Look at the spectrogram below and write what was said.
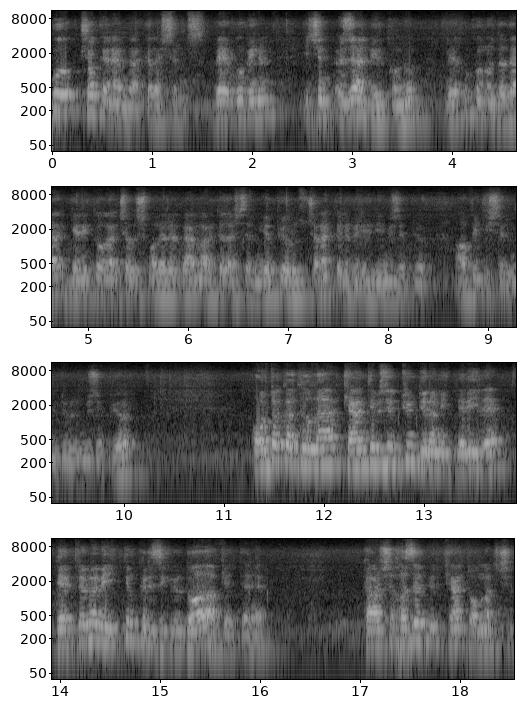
bu çok önemli arkadaşlarımız ve bu benim için özel bir konu ve bu konuda da gerekli olan çalışmaları ben arkadaşlarım yapıyoruz. Çanakkale Belediye'miz yapıyor. Afet İşleri Müdürlüğümüz yapıyor. Ortak akılla kentimizin tüm dinamikleriyle depreme ve iklim krizi gibi doğal afetlere karşı hazır bir kent olmak için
